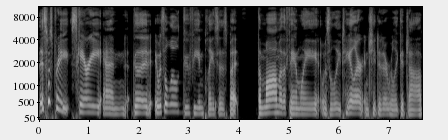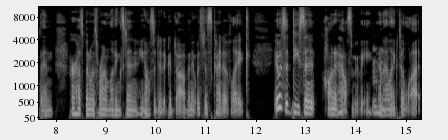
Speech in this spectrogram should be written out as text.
this was pretty scary and good. It was a little goofy in places, but the mom of the family was Lili Taylor, and she did a really good job. And her husband was Ron Livingston, and he also did a good job. And it was just kind of like it was a decent haunted house movie, Mhm. and I liked it a lot.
